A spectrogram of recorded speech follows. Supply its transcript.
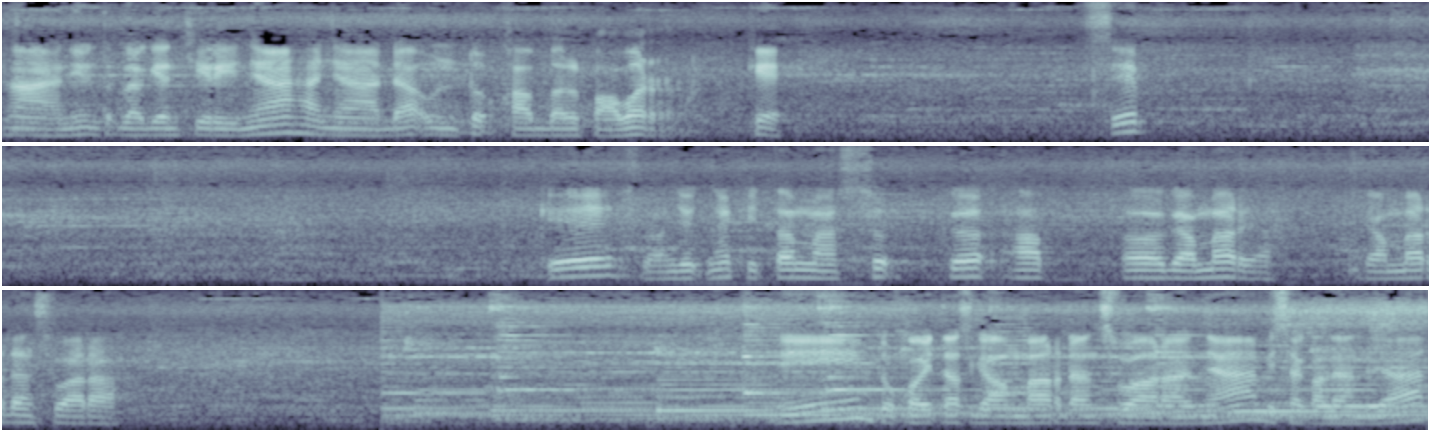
Nah ini untuk bagian kirinya hanya ada untuk kabel power. Oke. Sip. Oke selanjutnya kita masuk ke up, uh, gambar ya. Gambar dan suara ini untuk kualitas gambar dan suaranya. Bisa kalian lihat.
